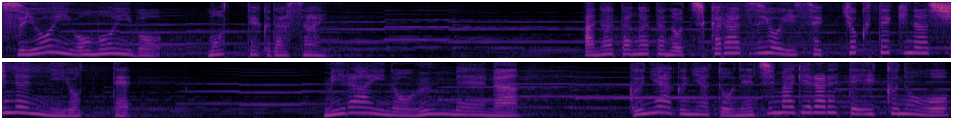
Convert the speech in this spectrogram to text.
強い思いを持ってください。あなた方の力強い積極的な思念によって未来の運命がぐにゃぐにゃとねじ曲げられていくのを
